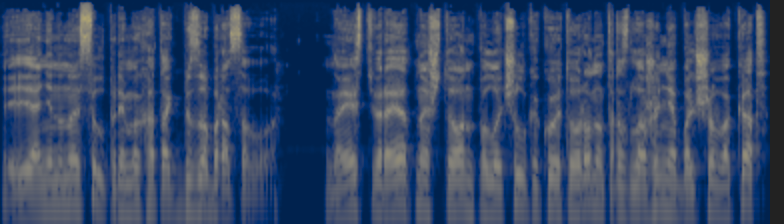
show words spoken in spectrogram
Я не наносил прямых атак Безобразову, но есть вероятность, что он получил какой-то урон от разложения Большого Кат,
